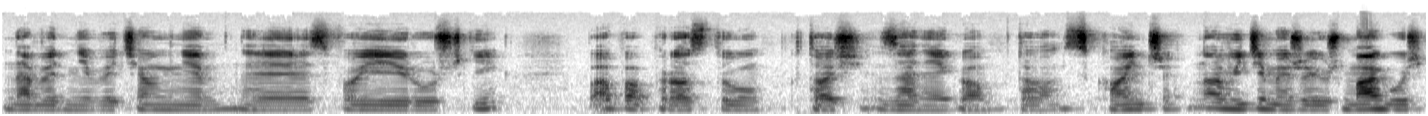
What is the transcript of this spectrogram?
nawet nie wyciągnie y, swojej różdżki, bo po prostu ktoś za niego to skończy. No widzimy, że już Maguś,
